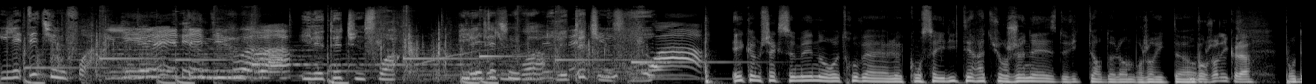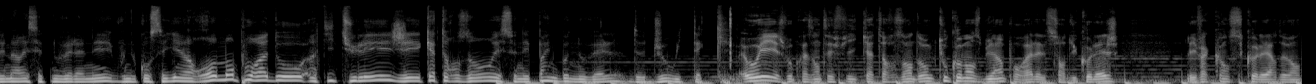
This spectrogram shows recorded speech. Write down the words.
Il était une fois. Il était une fois. Il était une fois. Il était une fois. Il était une fois. Et comme chaque semaine, on retrouve euh, le conseil littérature jeunesse de Victor Dolande. Bonjour Victor. Bonjour Nicolas. Pour démarrer cette nouvelle année, vous nous conseillez un roman pour ados intitulé J'ai 14 ans et ce n'est pas une bonne nouvelle de Joe Wittek. Oui, je vous présente Effie, 14 ans donc. Tout commence bien pour elle, elle sort du collège. Les vacances scolaires devant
